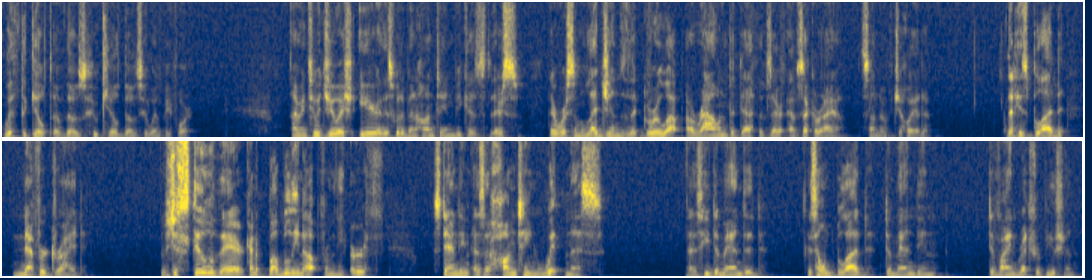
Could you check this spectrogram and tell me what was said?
with the guilt of those who killed those who went before. I mean, to a Jewish ear, this would have been haunting because there's, there were some legends that grew up around the death of, of Zechariah, son of Jehoiada, that his blood never dried. It was just still there, kind of bubbling up from the earth, standing as a haunting witness as he demanded, his own blood demanding divine retribution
